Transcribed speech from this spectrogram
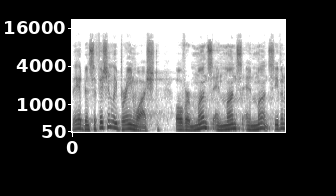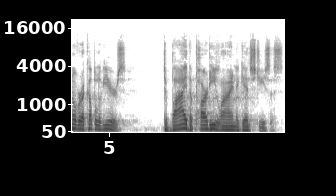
They had been sufficiently brainwashed over months and months and months, even over a couple of years, to buy the party line against Jesus.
